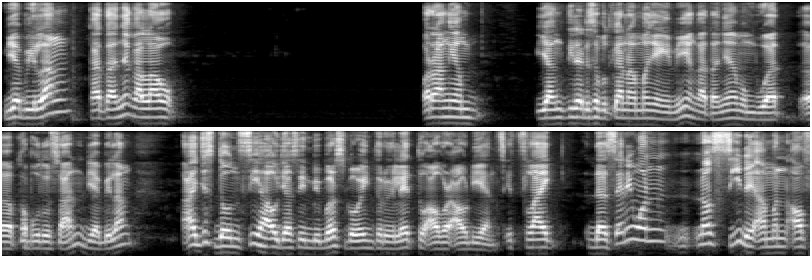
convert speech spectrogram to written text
Dia bilang katanya kalau orang yang yang tidak disebutkan namanya ini yang katanya membuat uh, keputusan, dia bilang I just don't see how Justin Bieber's going to relate to our audience. It's like does anyone not see the amount of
